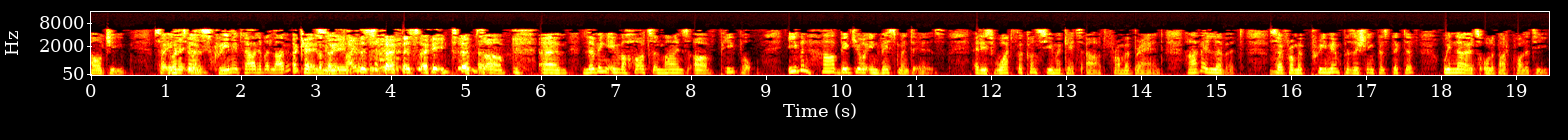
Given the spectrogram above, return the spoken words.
LG. So you want to scream it out a bit louder? Okay, so, so, so, in terms of um, living in the hearts and minds of people, even how big your investment is, it is what the consumer gets out from a brand, how they live it. Mm. So from a premium positioning perspective, we know it's all about quality.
